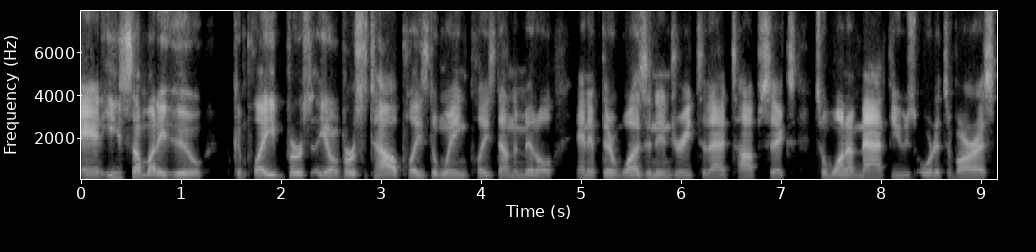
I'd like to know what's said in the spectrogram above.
and he's somebody who can play vers- you know versatile, plays the wing, plays down the middle. And if there was an injury to that top six, to one of Matthews or to Tavares,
